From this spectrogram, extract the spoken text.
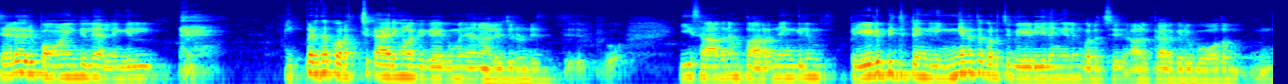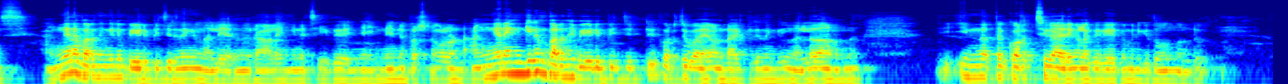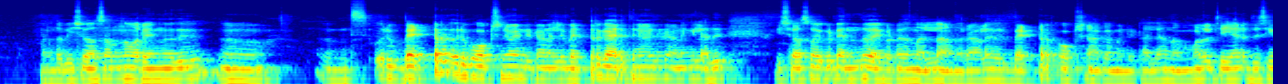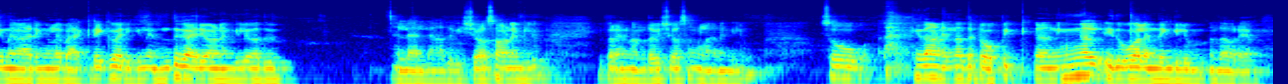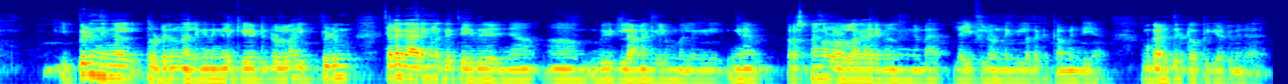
ചില ഒരു പോയിന്റിൽ അല്ലെങ്കിൽ ഇപ്പോഴത്തെ കുറച്ച് കാര്യങ്ങളൊക്കെ കേൾക്കുമ്പോൾ ഞാൻ ആലോചിച്ചിട്ടുണ്ട്. ഈ സാധനം പറഞ്ഞെങ്കിലും പേടിപ്പിച്ചിട്ടെങ്കിലും ഇങ്ങനത്തെ കുറച്ച് പേടിയില്ലെങ്കിലും കുറച്ച് ആൾക്കാർക്കൊരു ബോധം മീൻസ് അങ്ങനെ പറഞ്ഞെങ്കിലും പേടിപ്പിച്ചിരുന്നെങ്കിൽ നല്ലതായിരുന്നു. ഒരാളെ ഇങ്ങനെ ചെയ്തു കഴിഞ്ഞാൽ ഇന്ന ഇന്ന പ്രശ്നങ്ങളുണ്ട്. അങ്ങനെങ്കിലും പറഞ്ഞ് പേടിപ്പിച്ചിട്ട് കുറച്ച് ഭയം ഉണ്ടാക്കിയിരുന്നെങ്കിൽ നല്ലതാണെന്ന് ഇന്നത്തെ കുറച്ച് കാര്യങ്ങളൊക്കെ കേൾക്കുമ്പോൾ എനിക്ക് തോന്നുന്നുണ്ട്. അന്ധവിശ്വാസം എന്ന് പറയുന്നത് മീൻസ് ഒരു ബെറ്റർ ഒരു ഓപ്ഷന് വേണ്ടിയിട്ടാണെങ്കിൽ ബെറ്റർ കാര്യത്തിന് വേണ്ടിയിട്ടാണെങ്കിൽ അത് വിശ്വാസമായിക്കോട്ടെ എന്തും ആയിക്കോട്ടെ അത് നല്ലതാണ്. ഒരാളെ ഒരു ബെറ്റർ ഓപ്ഷൻ ആക്കാൻ വേണ്ടിയിട്ട്. അല്ല നമ്മൾ ചെയ്യാൻ ഉദ്ദേശിക്കുന്ന കാര്യങ്ങളെ ബാക്കിലേക്ക് വരയ്ക്കുന്ന എന്ത് കാര്യമാണെങ്കിലും അത് അല്ല അല്ല അത് വിശ്വാസമാണെങ്കിലും ഈ പറയുന്ന അന്ധവിശ്വാസങ്ങളാണെങ്കിലും. സോ ഇതാണ് ഇന്നത്തെ ടോപ്പിക് നിങ്ങൾ ഇതുപോലെ എന്തെങ്കിലും എന്താ പറയുക ഇപ്പോഴും നിങ്ങൾ തുടരുന്ന അല്ലെങ്കിൽ നിങ്ങൾ കേട്ടിട്ടുള്ള ഇപ്പോഴും ചില കാര്യങ്ങളൊക്കെ ചെയ്തു കഴിഞ്ഞാൽ വീട്ടിലാണെങ്കിലും അല്ലെങ്കിൽ ഇങ്ങനെ പ്രശ്നങ്ങളുള്ള കാര്യങ്ങൾ നിങ്ങളുടെ ലൈഫിലുണ്ടെങ്കിൽ അതൊക്കെ കമന്റ് ചെയ്യുക. നമുക്ക് അടുത്തൊരു ടോപ്പിക്കായിട്ട് പിന്നെ വരാം.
